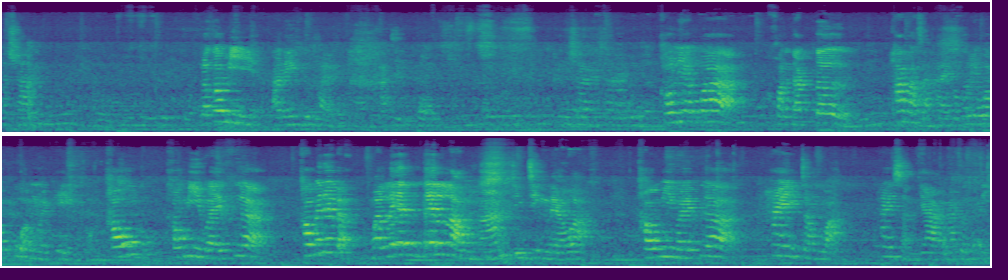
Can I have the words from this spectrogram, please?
ทัชชั่นแล้วก็มีอันนี้คือใครอาจิตพงศ์ใช่ใช่เขาเรียกว่าคอนดักเตอร์ถ้าภาษาไทยเขาก็เรียกว่าผู้อำนวยเพลงเขาเขามีไว้เพื่อเขาไม่ได้แบบมาเล่นเล่นลำนะจริง ๆ แล้วอะเขามีไว้เพื่อให้จังหวะให้สัญญาณนักดนตรี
